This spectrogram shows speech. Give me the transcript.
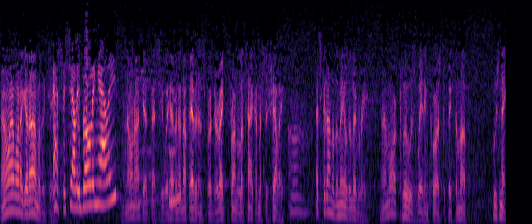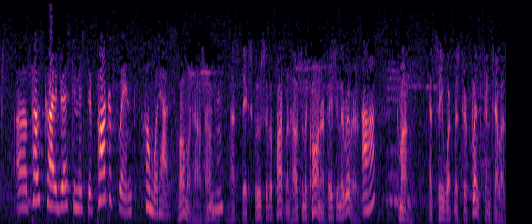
Now, I want to get on with the case. At the Shelley bowling alleys? No, not yet, Betsy. We haven't enough evidence for a direct frontal attack on Mr. Shelley. Oh. Let's get on to the mail delivery. There are more clues waiting for us to pick them up. Who's next? A postcard addressed to Mr. Parker Flint, Homewood House. Homewood House, huh? Mhm. That's the exclusive apartment house in the corner facing the river. Uh huh. Come on. Let's see what Mr. Flint can tell us.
